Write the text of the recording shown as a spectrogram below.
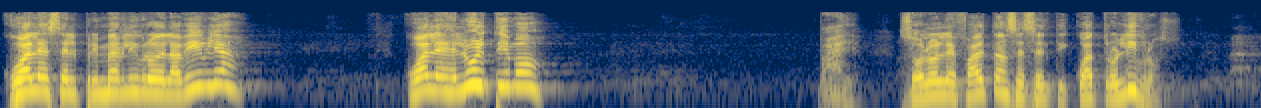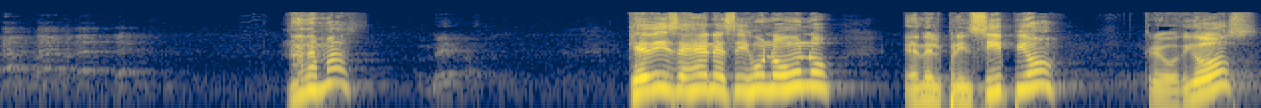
¿Cuál es el primer libro de la Biblia? ¿Cuál es el último? Vaya, solo le faltan 64 libros. Nada más. ¿Qué dice Génesis 1.1? En el principio creó Dios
